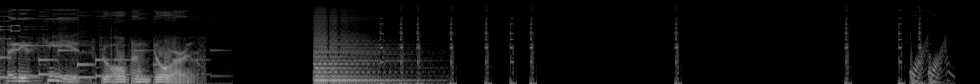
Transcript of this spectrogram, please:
Save keys to open doors. What?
